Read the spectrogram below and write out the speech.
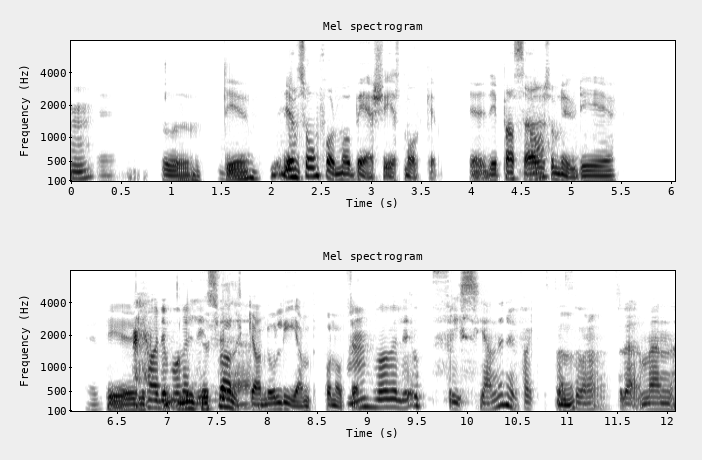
Mm. Eh, så det, är en sån form av beige är smaken. Det, det passar ja. som nu. Det, det är ja, det lite väldigt, svalkande och lent på något mm, sätt. Det var väldigt uppfriskande nu faktiskt. Mm. Alltså, sådär. Men,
